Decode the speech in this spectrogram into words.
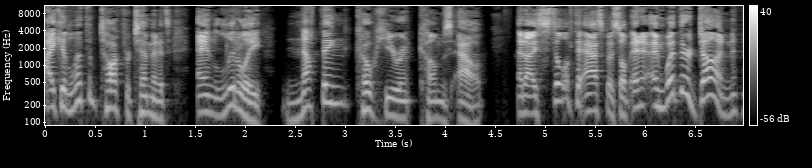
I can let them talk for 10 minutes and literally nothing coherent comes out. And I still have to ask myself, and, and when they're done,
